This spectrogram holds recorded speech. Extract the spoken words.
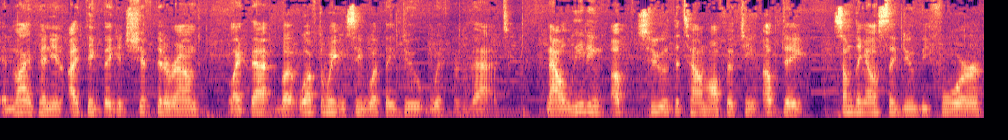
in my opinion, I think they could shift it around like that, but we'll have to wait and see what they do with that. Now, leading up to the Town Hall 15 update, something else they do before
